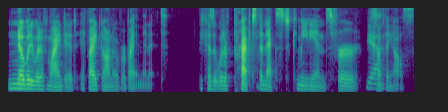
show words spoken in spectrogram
nobody would have minded if I'd gone over by a minute because it would have prepped the next comedians for Yeah. something else.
